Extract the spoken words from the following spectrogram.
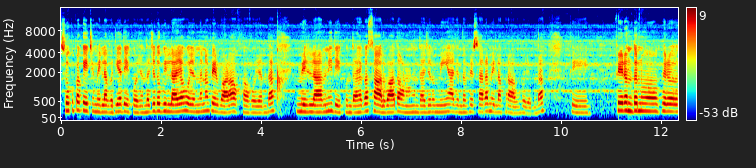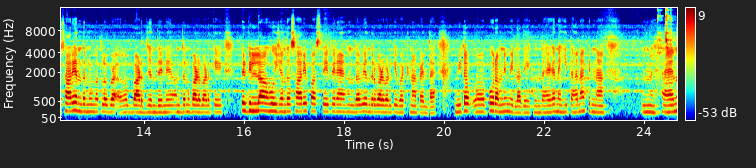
ਸੁੱਖ ਪਕੇ ਚ ਮੇਲਾ ਵਧੀਆ ਦੇਖ ਹੋ ਜਾਂਦਾ। ਜਦੋਂ ਗਿੱਲਾ ਜਿਹਾ ਹੋ ਜਾਂਦਾ ਨਾ, ਫਿਰ ਬਾਹਲਾ ਔਖਾ ਹੋ ਜਾਂਦਾ। ਮੇਲਾ ਵੀ ਨਹੀਂ ਦੇਖ ਹੁੰਦਾ ਹੈਗਾ, ਸਾਲ ਬਾਅਦ ਆਉਣਾ ਹੁੰਦਾ, ਜਦੋਂ ਮੀਂਹ ਆ ਜਾਂਦਾ, ਫਿਰ ਸਾਰਾ ਮੇਲਾ ਖਰਾਬ ਹੋ ਜਾਂਦਾ ਤੇ ਫਿਰ ਅੰਦਰ ਨੂੰ, ਫਿਰ ਸਾਰੇ ਅੰਦਰ ਨੂੰ ਮਤਲਬ ਵ- ਵੜ ਜਾਂਦੇ ਨੇ, ਅੰਦਰ ਨੂੰ ਵੜ ਵੜ ਕੇ। ਫਿਰ ਗਿੱਲਾ ਹੋਈ ਜਾਂਦਾ ਸਾਰੇ ਪਾਸੇ, ਫਿਰ ਐਂ ਹੁੰਦਾ ਵੀ ਅੰਦਰ ਵੜ ਵੜ ਕੇ ਬੈਠਣਾ ਪੈਂਦਾ ਵੀ ਤਾਂ ਭੋਰਾ ਵੀ ਨਹੀਂ ਮੇਲਾ ਦੇਖ ਹੁੰਦਾ ਹੈਗਾ, ਨਹੀਂ ਤਾਂ ਹਨਾ ਕਿੰਨਾ ਐਨ,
